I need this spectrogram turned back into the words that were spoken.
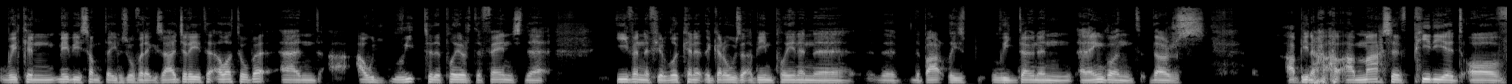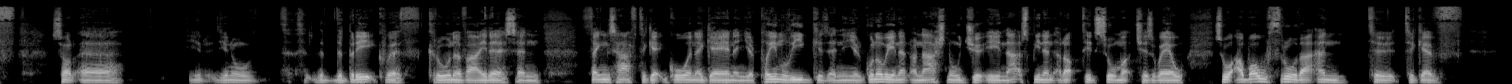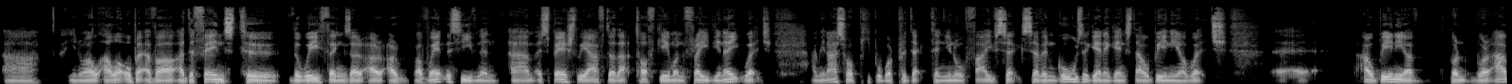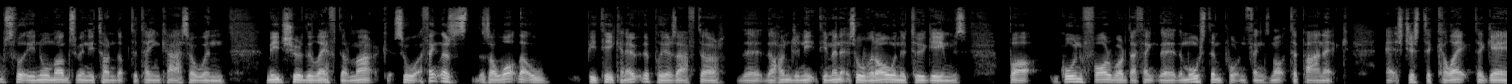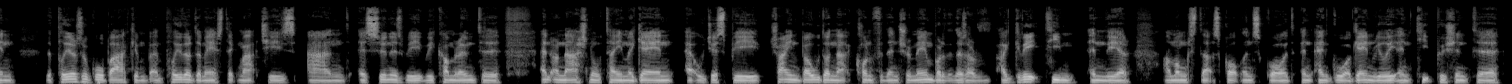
we can maybe sometimes over exaggerate it a little bit. And I would leap to the players' defence that even if you're looking at the girls that have been playing in the the, the Barclays League down in, in England, there's been a, a massive period of sort of you, you know the, the break with coronavirus and things have to get going again and you're playing league and you're going away in international duty and that's been interrupted so much as well. So I will throw that in to, to give, uh, you know, a, a, little bit of a, a defence to the way things are, are, are have went this evening, um, especially after that tough game on Friday night. Which, I mean, I saw people were predicting, you know, five, six, seven goals again against Albania, which uh, Albania were, were absolutely no mugs when they turned up to Tynecastle and made sure they left their mark. So I think there's there's a lot that will be taken out of the players after the, the 180 minutes overall in the two games. But going forward, I think the, the most important thing is not to panic. It's just to collect again. The players will go back and, and play their domestic matches. And as soon as we, we come around to international time again, it'll just be try and build on that confidence. Remember that there's a, a great team in there amongst that Scotland squad and, and go again, really, and keep pushing to,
